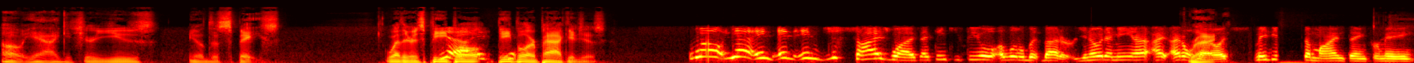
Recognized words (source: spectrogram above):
oh yeah, I could sure use you know the space, whether it's people, Yeah, it- people or packages. Well, yeah, and, and, and just size wise, I think you feel a little bit better. You know what I mean? I, I, I don't Right. know. It's maybe it's the mind thing for me.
